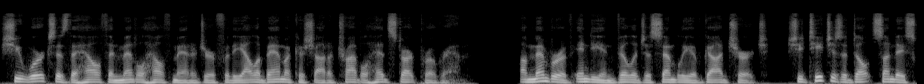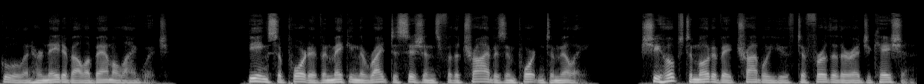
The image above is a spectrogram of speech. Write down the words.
She works as the health and mental health manager for the Alabama Coushatta Tribal Head Start program. A member of Indian Village Assembly of God Church, she teaches adult Sunday school in her native Alabama language. Being supportive and making the right decisions for the tribe is important to Millie. She hopes to motivate tribal youth to further their education,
